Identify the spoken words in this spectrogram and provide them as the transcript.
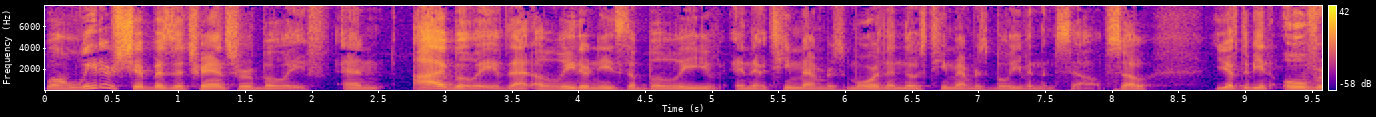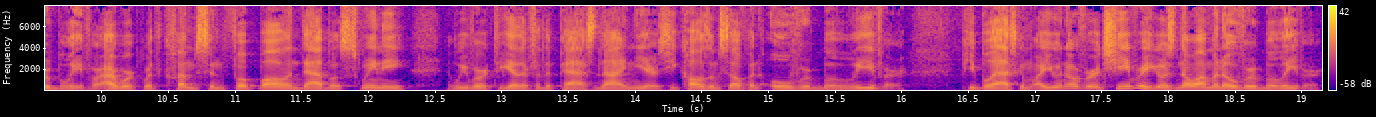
Well, leadership is a transfer of belief. And I believe that a leader needs to believe in their team members more than those team members believe in themselves. So you have to be an overbeliever. I work with Clemson football and Dabo Swinney, and we've worked together for the past nine years. He calls himself an overbeliever. People ask him, Are you an overachiever? He goes, No, I'm an overbeliever.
